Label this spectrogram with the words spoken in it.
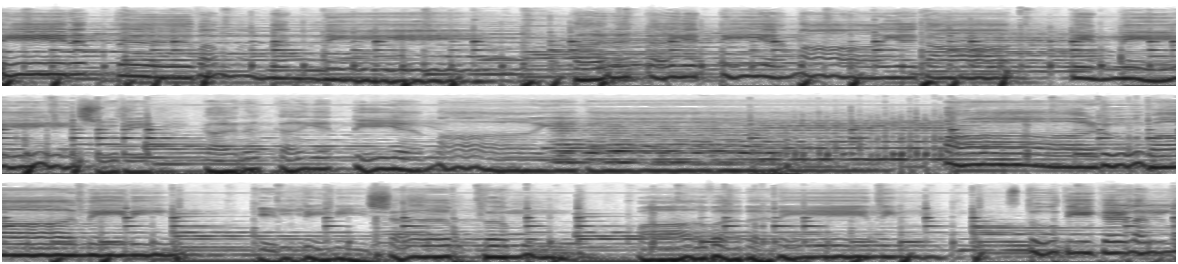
നേരത്ത് വന്നെന്നെ. കരകയറ്റിയ സ്തുതികളല്ലാതെ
